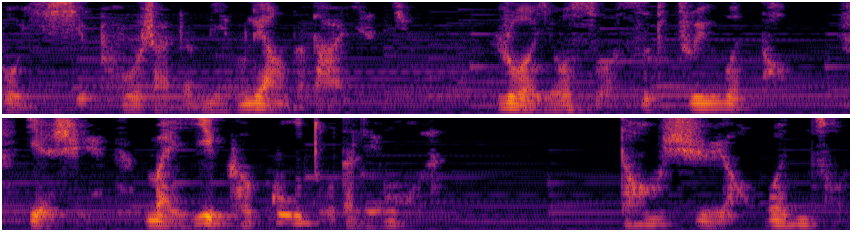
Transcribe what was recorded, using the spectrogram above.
顾一熙扑闪着明亮的大眼睛，若有所思地追问道：“也许每一颗孤独的灵魂，都需要温存。”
